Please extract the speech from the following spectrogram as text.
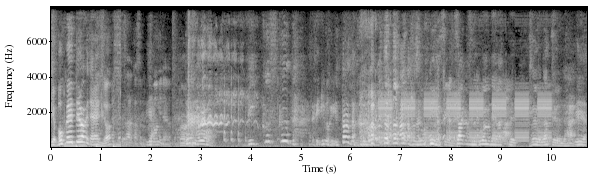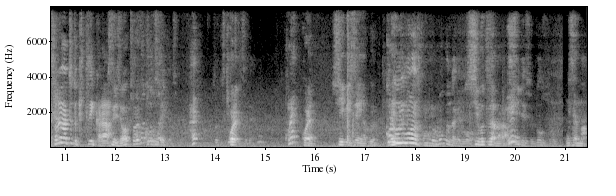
いや僕が言ってるわけじゃないですよ。サーカスの熊みたいになってるうん。でもビッグスクーター今言ったんだけどサーカスのいサーカスの熊みたいになってそういうふうになってるんではい。やいやそれはちょっときついから。きついでしょ？それが子供時代はい。これ。これ？これ CB1100 これ売り物なんですか？僕んだけど。私物だから。いいですよどうぞ。2000万。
